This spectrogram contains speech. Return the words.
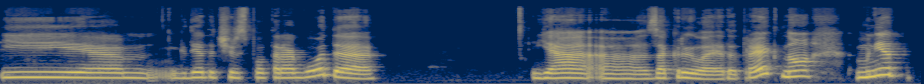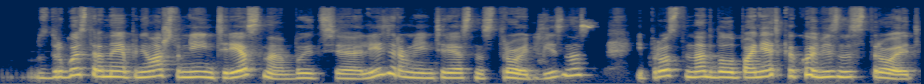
и эм, где-то через полтора года я э, закрыла этот проект, но мне с другой стороны, я поняла, что мне интересно быть э, лидером, мне интересно строить бизнес, и просто надо было понять, какой бизнес строить.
